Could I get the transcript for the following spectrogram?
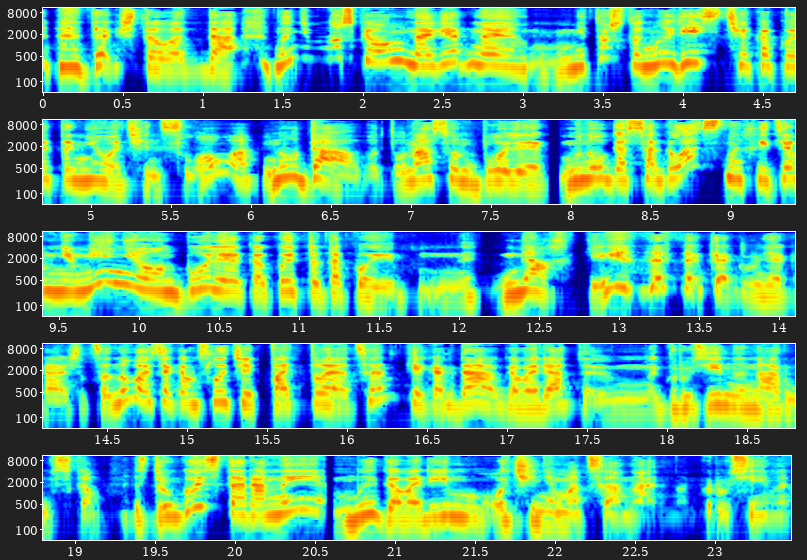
так что вот да. Ну, немножко он, наверное, не то, что, ну, резче какое-то не очень слово. Ну да, вот у нас он более много согласных, и тем не менее он более какой-то такой мягкий, как мне кажется. Ну, во всяком случае, по той оценке, когда говорят грузины на русском. С другой стороны, мы говорим очень эмоционально грузины.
